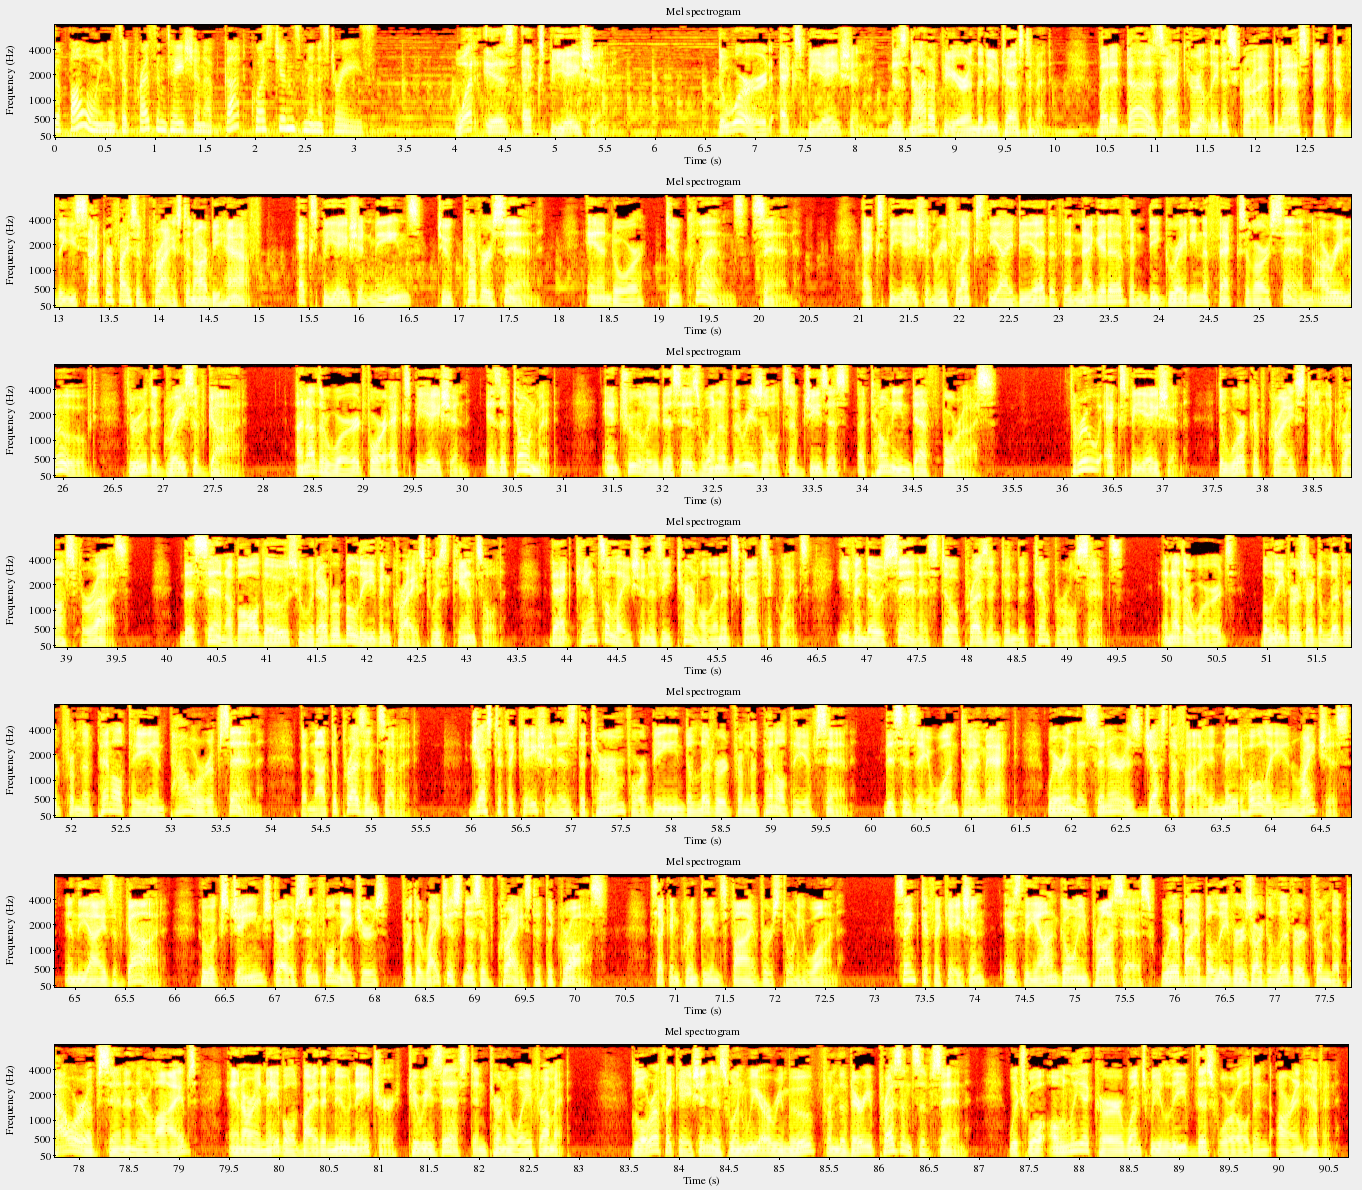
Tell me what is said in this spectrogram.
The following is a presentation of Got Questions Ministries. What is expiation? The word expiation does not appear in the New Testament, but it does accurately describe an aspect of the sacrifice of Christ in our behalf. Expiation means to cover sin and or to cleanse sin. Expiation reflects the idea that the negative and degrading effects of our sin are removed through the grace of God. Another word for expiation is atonement, and truly this is one of the results of Jesus' atoning death for us. Through expiation, the work of Christ on the cross for us, the sin of all those who would ever believe in Christ was canceled. That cancellation is eternal in its consequence, even though sin is still present in the temporal sense. In other words, believers are delivered from the penalty and power of sin, but not the presence of it. Justification is the term for being delivered from the penalty of sin. This is a one-time act wherein the sinner is justified and made holy and righteous in the eyes of God, who exchanged our sinful natures for the righteousness of Christ at the cross. 2 Corinthians 5 verse 21. Sanctification is the ongoing process whereby believers are delivered from the power of sin in their lives and are enabled by the new nature to resist and turn away from it. Glorification is when we are removed from the very presence of sin, which will only occur once we leave this world and are in heaven.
